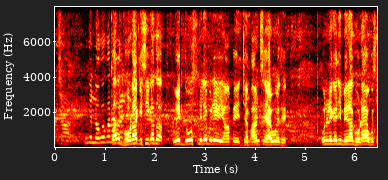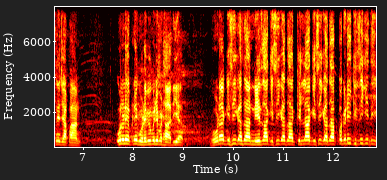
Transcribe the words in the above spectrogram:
अच्छा। क्योंकि लोगों को कल घोड़ा किसी का था वो एक दोस्त मिले मुझे यहाँ पे जापान से आए हुए थे। उन्होंने कहा जी मेरा घोड़ा है हुस्न जापान। उन्होंने अपने घोड़े पे मुझे बैठा दिया। घोड़ा किसी का था नेजा किसी का था किला किसी का था पगड़ी किसी की थी।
